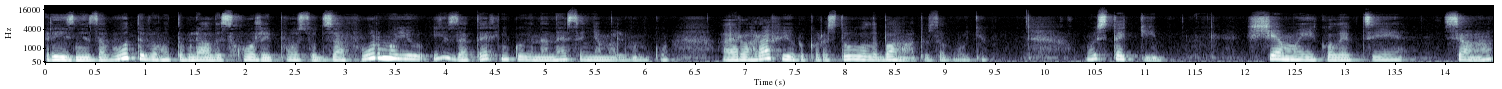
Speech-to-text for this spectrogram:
різні заводи виготовляли схожий посуд за формою і за технікою нанесення малюнку. Аерографію використовували багато заводів. Ось такі. Ще в моїй колекції ця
